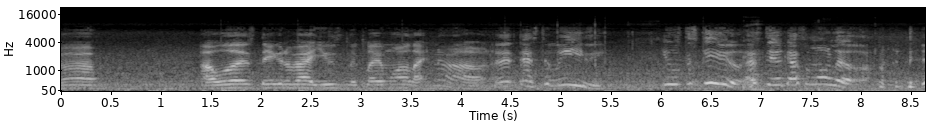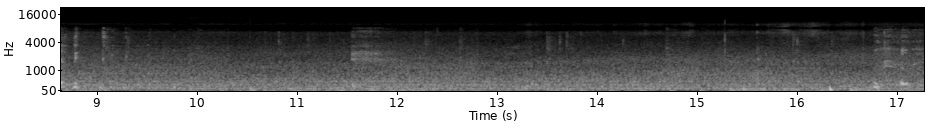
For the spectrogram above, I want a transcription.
uh, I was thinking about using the claymore. Like, no, that, that's too easy. Use the skill. I still got some more left.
